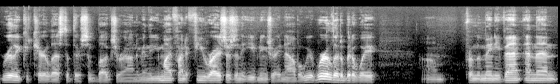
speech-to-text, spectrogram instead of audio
really could care less that there's some bugs around. I mean, you might find a few risers in the evenings right now, but we're we're a little bit away um, from the main event. And then,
